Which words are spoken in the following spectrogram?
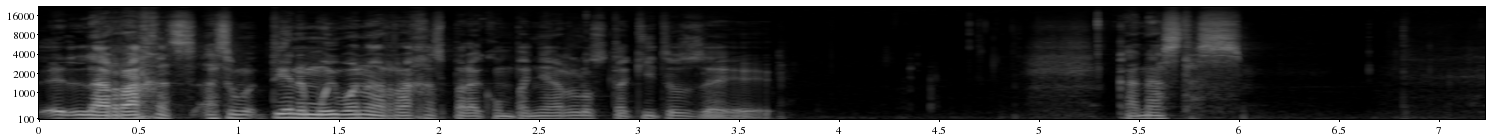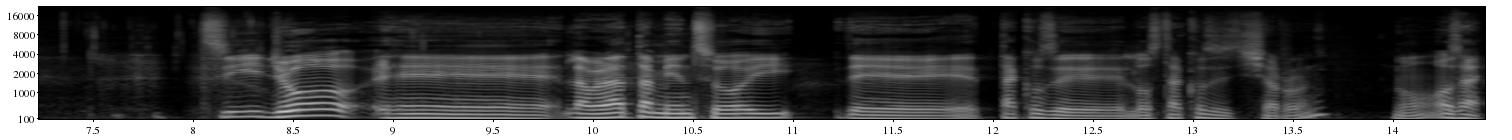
las rajas, hace- tiene muy buenas rajas para acompañar los taquitos de canastas. Sí, yo eh, la verdad también soy de tacos de los tacos de chicharrón, ¿no? O sea,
